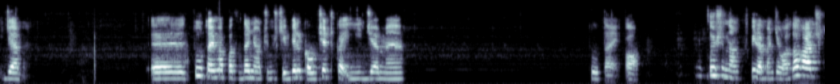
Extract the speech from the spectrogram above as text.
Idziemy. Yy, tutaj mapa zadania oczywiście wielka ucieczka i idziemy tutaj. O. Tu się nam chwilę będzie ładować.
